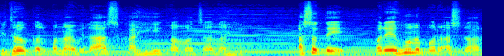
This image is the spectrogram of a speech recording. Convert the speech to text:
तिथं कल्पनाविलास काहीही कामाचा नाही. असं ते परेहून पर असणार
